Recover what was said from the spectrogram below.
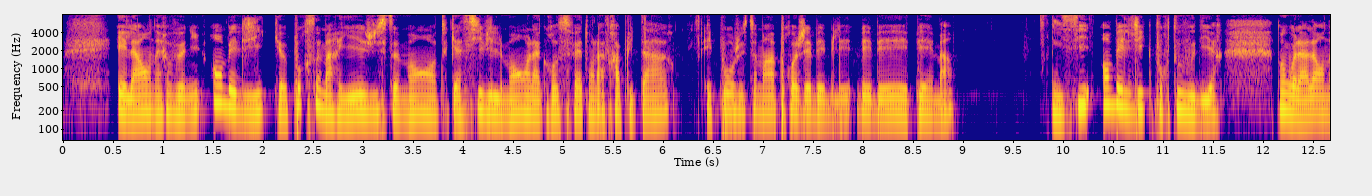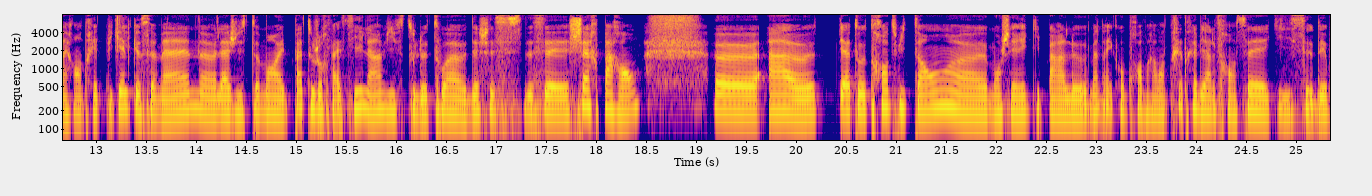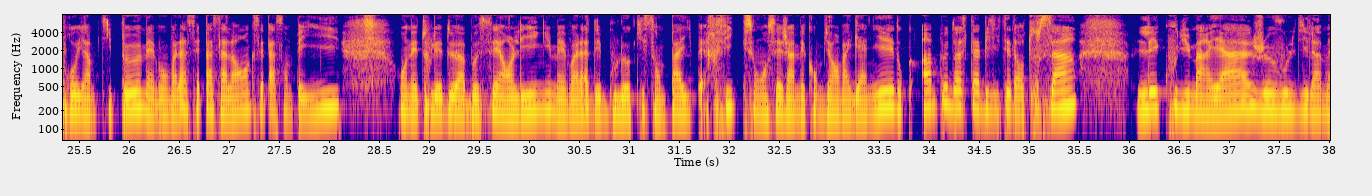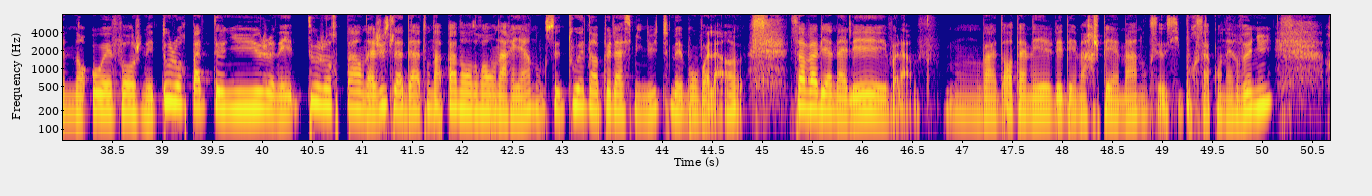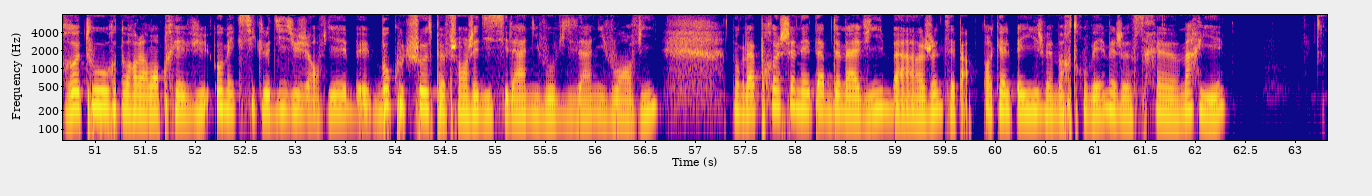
et là, on est revenu en Belgique pour se marier, justement, en tout cas civilement. La grosse fête, on la fera plus tard. Et pour justement un projet bébé, bébé et PMA ici en Belgique pour tout vous dire. Donc voilà, là on est rentré depuis quelques semaines. Euh, l'ajustement est pas toujours facile, hein, vivre sous le toit de, de ses chers parents à euh, bientôt 38 ans. Euh, mon chéri qui parle, maintenant il comprend vraiment très très bien le français et qui se débrouille un petit peu, mais bon voilà, c'est pas sa langue, c'est pas son pays. On est tous les deux à bosser en ligne, mais voilà des boulots qui sont pas hyper fixes où on sait jamais combien on va gagner. Donc un peu d'instabilité dans tout ça. Les coûts du mariage, je vous le dis là maintenant haut et fort, je n'ai toujours pas de tenue, je n'ai toujours pas, on a juste la date, on n'a pas d'endroit, on n'a rien, donc c'est tout est un peu last minute, mais bon voilà, ça va bien aller et voilà, on va entamer les démarches PMA, donc c'est aussi pour ça qu'on est revenu. Retour normalement prévu au Mexique le 18 janvier. Ben, beaucoup de choses peuvent changer d'ici là, niveau visa, niveau envie. Donc la prochaine étape de ma vie, bah, je ne sais pas dans quel pays je vais me retrouver, mais je serai euh, mariée.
